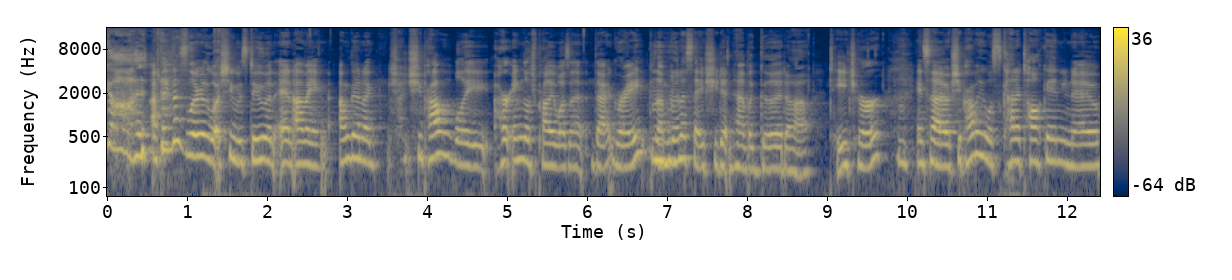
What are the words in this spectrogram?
god. I think that's literally what she was doing, and I mean, I'm gonna. She probably her English probably wasn't that great because I'm gonna say she didn't have a good uh, teacher, and so she probably was kind of talking, you know,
